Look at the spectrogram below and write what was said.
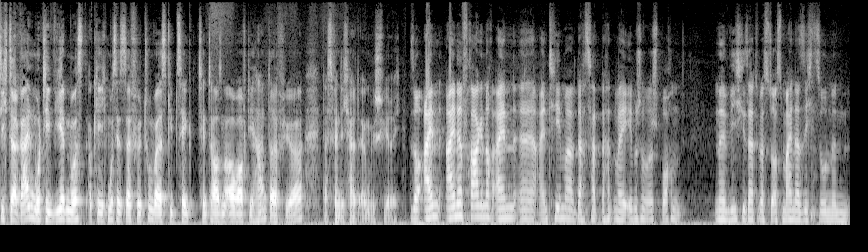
dich da rein motivieren musst, okay, ich muss jetzt dafür tun, weil es gibt 10.000 10 Euro auf die Hand dafür. Das finde ich halt irgendwie schwierig. So, ein, eine Frage noch, ein, äh, ein Thema, das hat, hatten wir ja eben schon besprochen, ne, wie ich gesagt habe, dass du aus meiner Sicht so einen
